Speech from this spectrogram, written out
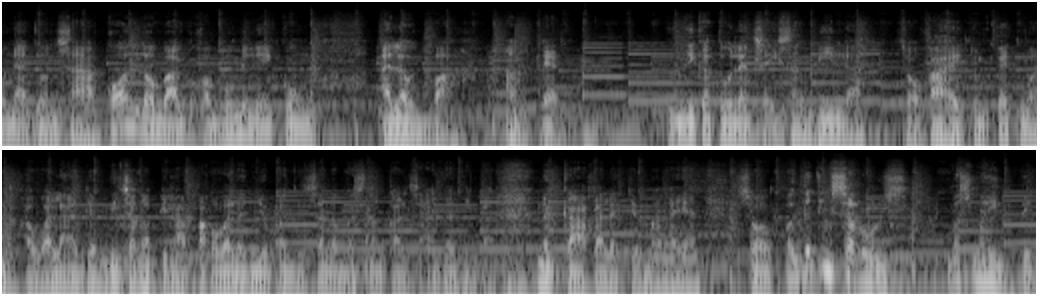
muna doon sa condo bago ka bumili kung allowed ba ang pet. Hindi katulad sa isang villa. So kahit yung pet mo nakawala dyan, minsan nga pinapakawalan nyo pa doon sa labas ng kalsada, di ba? Nagkakalat yung mga yan. So pagdating sa rules, mas mahigpit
